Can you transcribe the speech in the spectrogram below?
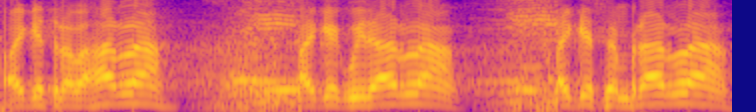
¿Hay que trabajarla? ¿Hay que cuidarla? ¿Hay que sembrarla?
